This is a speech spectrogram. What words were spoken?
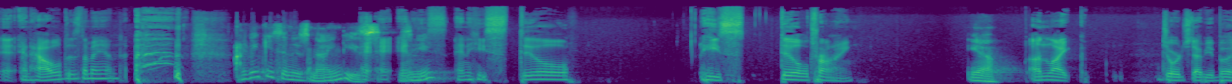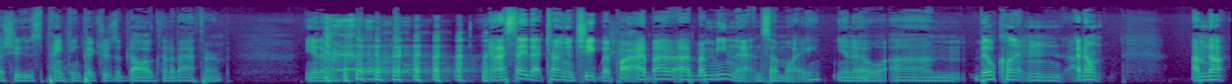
and how old is the man? I think he's in his 90s, and, isn't he? he's, and he's still he's still trying. Yeah. Unlike George W. Bush, who's painting pictures of dogs in a bathroom. You know, and I say that tongue in cheek, but I, I, I mean that in some way. You know, um, Bill Clinton. I don't. I'm not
